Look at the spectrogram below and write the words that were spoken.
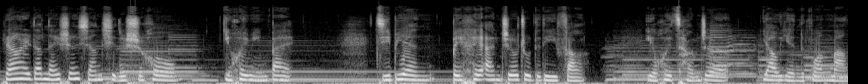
然而，当男声响起的时候，你会明白，即便被黑暗遮住的地方，也会藏着耀眼的光芒。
